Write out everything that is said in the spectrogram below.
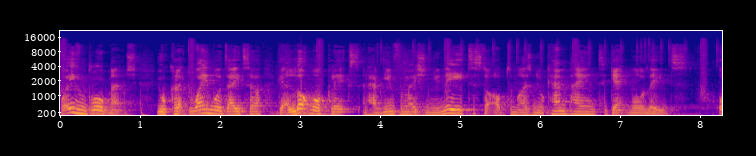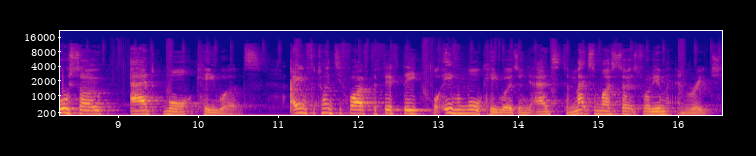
or even broad match, you'll collect way more data, get a lot more clicks, and have the information you need to start optimizing your campaign to get more leads. Also, add more keywords. Aim for 25 to 50 or even more keywords on your ads to maximize search volume and reach.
